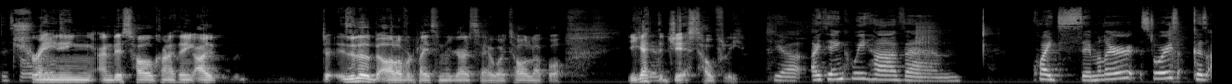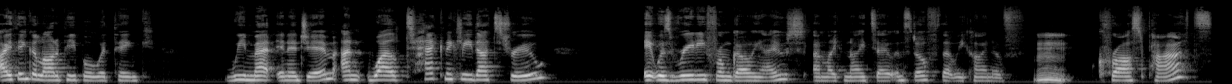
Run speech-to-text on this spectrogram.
This training and this whole kind of thing. I it's a little bit all over the place in regards to how I told that, but you get Yeah. the gist, hopefully. Yeah, I think we have um, quite similar stories because I think a lot of people would think we met in a gym, and while technically that's true, it was really from going out and like nights out and stuff that we kind of Mm. crossed paths.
